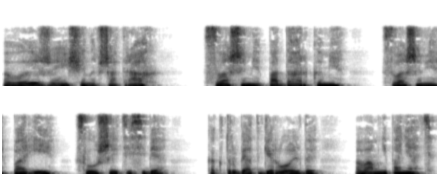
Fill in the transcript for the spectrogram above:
«Вы, женщины в шатрах, с вашими подарками, с вашими пари, слушаете себе, как трубят герольды, вам не понять.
